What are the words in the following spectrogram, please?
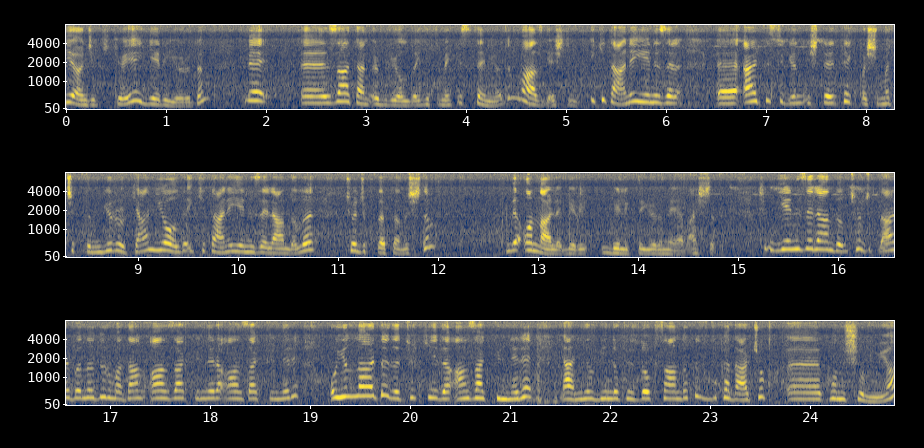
bir önceki köye geri yürüdüm ve e, zaten öbür yolda gitmek istemiyordum vazgeçtim. İki tane Yeni Zel e, ertesi gün işte tek başıma çıktım yürürken yolda iki tane Yeni Zelandalı çocukla tanıştım ve onlarla bir, birlikte yürümeye başladık. Şimdi Yeni Zelandalı çocuklar bana durmadan Anzak günleri, Anzak günleri. O yıllarda da Türkiye'de Anzak günleri yani yıl 1999 bu kadar çok e, konuşulmuyor.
